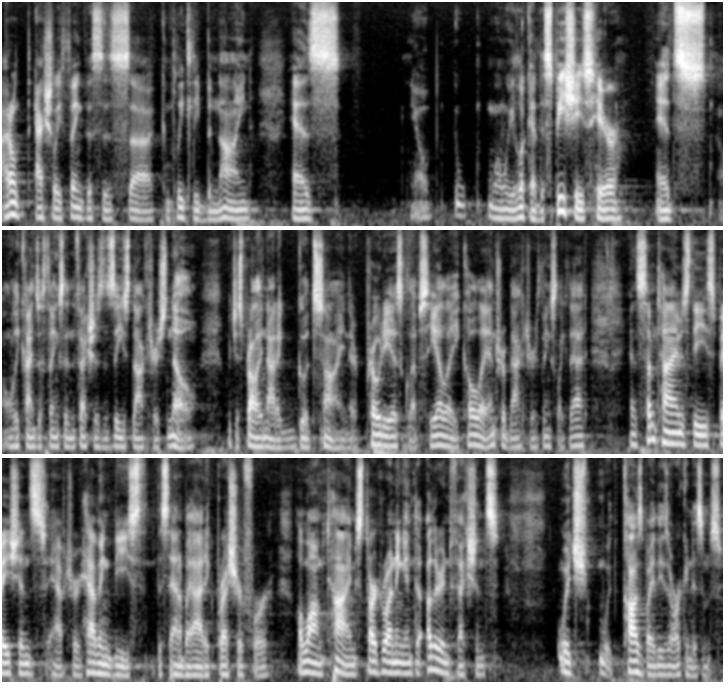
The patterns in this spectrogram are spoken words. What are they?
I don't actually think this is uh, completely benign as, you know, when we look at the species here, it's all the kinds of things that infectious disease doctors know, which is probably not a good sign. They're Proteus, Klebsiella, E. coli, Enterobacter, things like that. And sometimes these patients, after having these, this antibiotic pressure for a long time, start running into other infections which was caused by these organisms.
